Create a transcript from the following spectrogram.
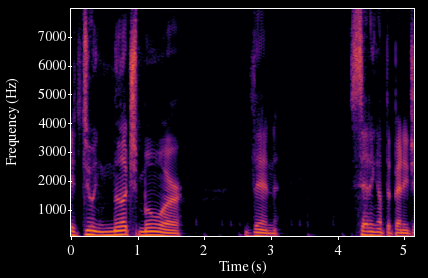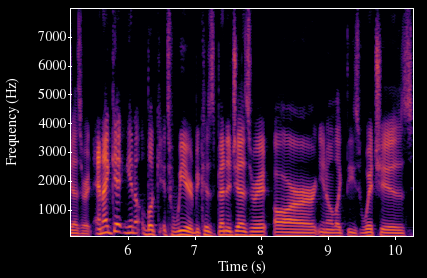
It's doing much more than setting up the Bene Gesserit. And I get, you know, look, it's weird because Bene Gesserit are, you know, like these witches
